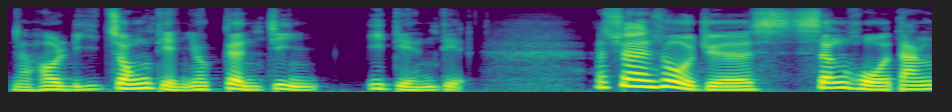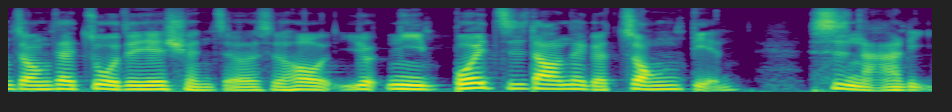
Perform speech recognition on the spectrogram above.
然后离终点又更近一点点。那虽然说，我觉得生活当中在做这些选择的时候，有你不会知道那个终点是哪里，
